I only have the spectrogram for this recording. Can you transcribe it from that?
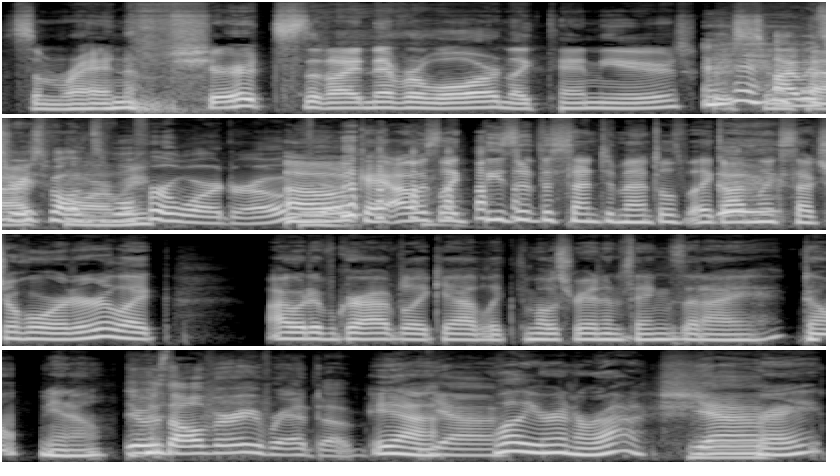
Some random shirts that I never wore in like ten years. I was responsible me. for wardrobe. Oh, Yeah. okay. I was like, these are the sentimentals. Like, I'm like such a hoarder. Like, I would have grabbed like, yeah, like the most random things that I don't, you know. It was all very random. Yeah. Yeah. Well, you're in a rush. Yeah. Right.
